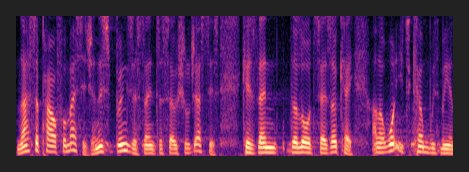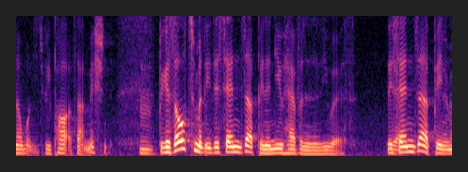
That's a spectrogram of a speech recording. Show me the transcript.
And that's a powerful message. And this brings us then to social justice. Because then the Lord says, okay, and I want you to come with me and I want you to be part of that mission. Mm. Because ultimately, this ends up in a new heaven and a new earth. This Yeah. ends up in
